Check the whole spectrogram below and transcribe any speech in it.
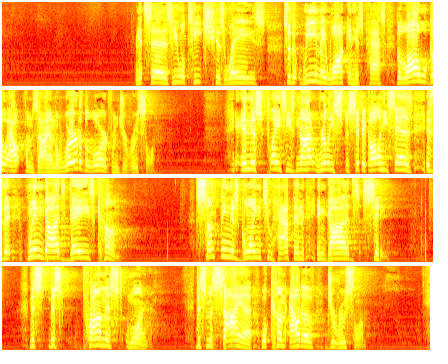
And it says, He will teach His ways so that we may walk in His paths. The law will go out from Zion, the word of the Lord from Jerusalem. In this place, he's not really specific. All he says is that when God's days come, something is going to happen in God's city. This, this promised one, this Messiah will come out of Jerusalem.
